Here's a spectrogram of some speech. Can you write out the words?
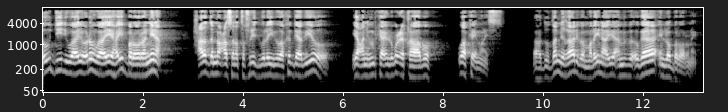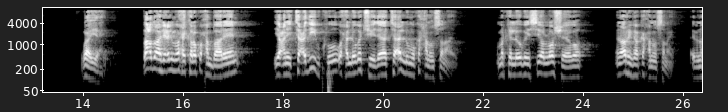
oo u diidi waaye o odhan waayey ha ii baroorannina xaaladda noocaasana tafriid buu la yimi waa ka gaabiyo yacni markaa in lagu ciqaabo waa ka imanaysa hadduu danni haaliba malaynaayo amaba ogaa in loo barooranayo waa yahay. Bacdu ahlicilmi waxay kaloo ku xambaareen yacni tacdiibku waxaa looga jeedaa ta'allumu ka xanuunsanaayo. Marka la ogeysiyo loo sheego inuu arrinkaa ka xanuunsanayo. Ibnu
